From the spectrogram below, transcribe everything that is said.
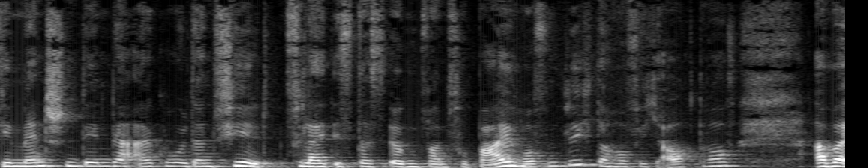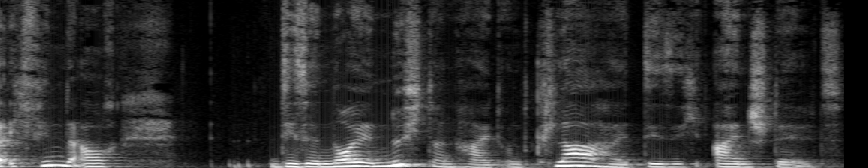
die Menschen, denen der Alkohol dann fehlt. Vielleicht ist das irgendwann vorbei, hoffentlich, da hoffe ich auch drauf. Aber ich finde auch, diese neue Nüchternheit und Klarheit, die sich einstellt,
